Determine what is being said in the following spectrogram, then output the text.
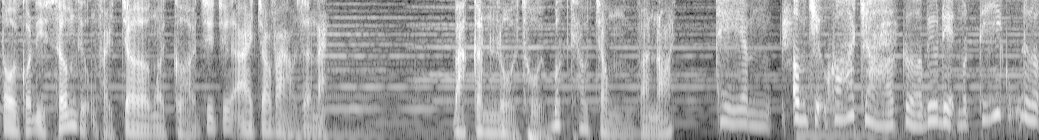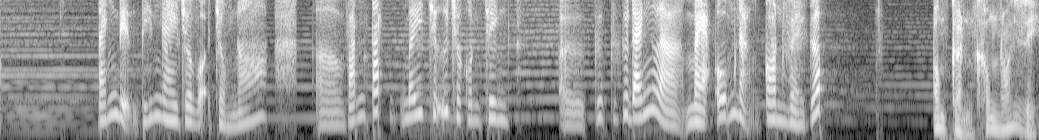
Tôi có đi sớm thì cũng phải chờ ngoài cửa chứ chứ ai cho vào giờ này. Bà cần lồi thổi bước theo chồng và nói. Thì ông chịu khó chờ cửa biêu điện một tí cũng được. Đánh điện tín ngay cho vợ chồng nó à, Vắn tắt mấy chữ cho con Trinh. À, cứ, cứ đánh là mẹ ốm nặng con về gấp. Ông Cần không nói gì,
